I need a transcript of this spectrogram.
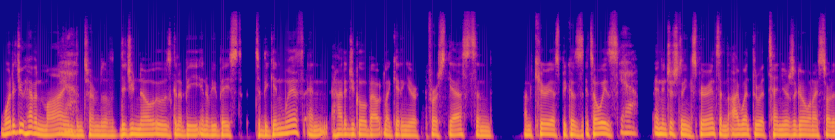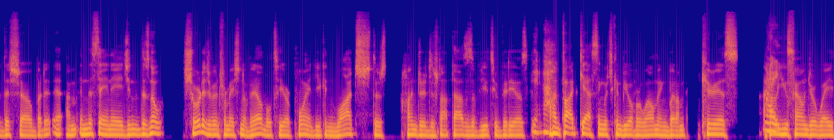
what did you have in mind Yeah. in terms of did you know it was going to be interview based to begin with and how did you go about like getting your first guests and i'm curious because it's always Yeah. an interesting experience and i went through it 10 years ago when i started this show but it, i'm in this day and age and there's no shortage of information available to your point. You can watch, there's hundreds, if not thousands of YouTube videos Yeah. on podcasting, which can be overwhelming. But I'm curious how you found your way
